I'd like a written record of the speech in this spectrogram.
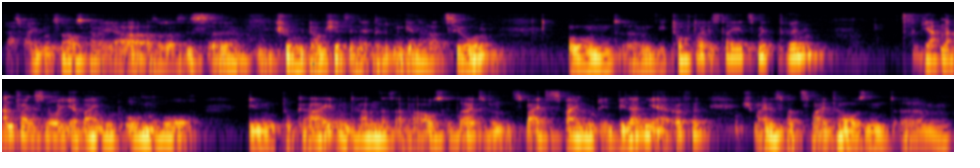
Das Weingut Sauska, ja, also das ist äh, schon, glaube ich, jetzt in der dritten Generation. Und ähm, die Tochter ist da jetzt mit drin. Die hatten anfangs nur ihr Weingut oben hoch in Türkei und haben das aber ausgebreitet und ein zweites Weingut in Villani eröffnet. Ich meine, es war 2009,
